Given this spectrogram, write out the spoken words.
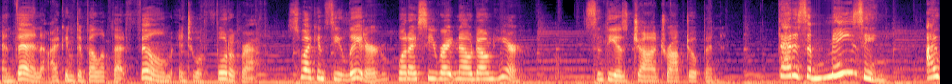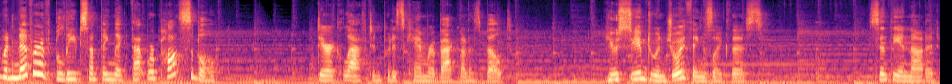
and then I can develop that film into a photograph, so I can see later what I see right now down here. Cynthia's jaw dropped open. That is amazing! I would never have believed something like that were possible. Derek laughed and put his camera back on his belt. You seem to enjoy things like this. Cynthia nodded.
